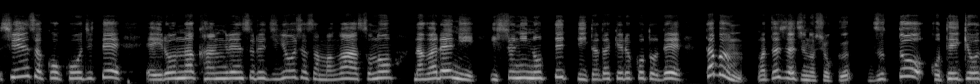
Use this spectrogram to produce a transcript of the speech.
支援策を講じて、えいろんな関連する事業者様がその流れに一緒に乗ってっていただけることで多分私たちの食ずっとこう提供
